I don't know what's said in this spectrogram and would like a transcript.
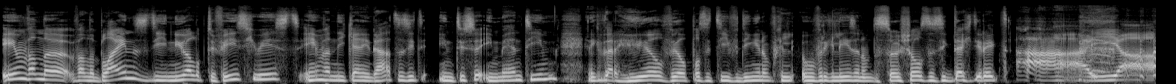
een van de, van de blinds die nu al op tv is geweest, een van die kandidaten zit intussen in mijn team. En ik heb daar heel veel positieve dingen op gele- over gelezen op de socials. Dus ik dacht direct, ah, ja.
